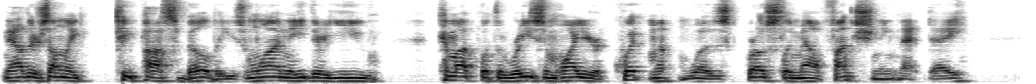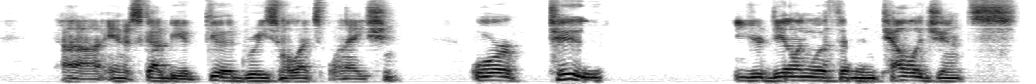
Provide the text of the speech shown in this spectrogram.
now there's only two possibilities. One, either you come up with a reason why your equipment was grossly malfunctioning that day, uh, and it's got to be a good, reasonable explanation. Or two, you're dealing with an intelligence,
